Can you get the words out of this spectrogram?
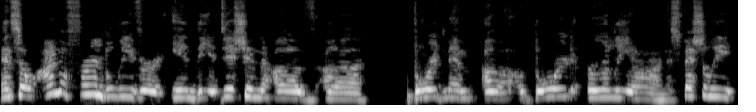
And so, I'm a firm believer in the addition of uh, board mem uh, board early on, especially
